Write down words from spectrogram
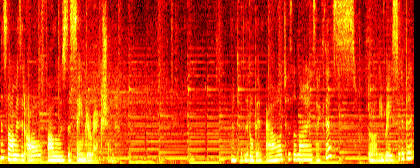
as long as it all follows the same direction. Went a little bit out of the lines like this, so I'll erase it a bit.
